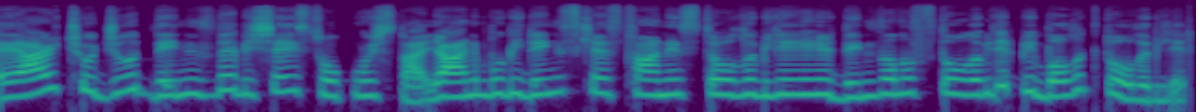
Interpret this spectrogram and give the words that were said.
eğer çocuğu denizde bir şey sokmuşsa, yani bu bir deniz kestanesi de olabilir, deniz anası da olabilir, bir balık da olabilir.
